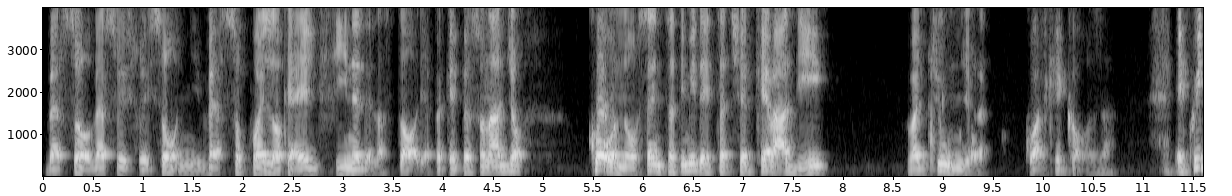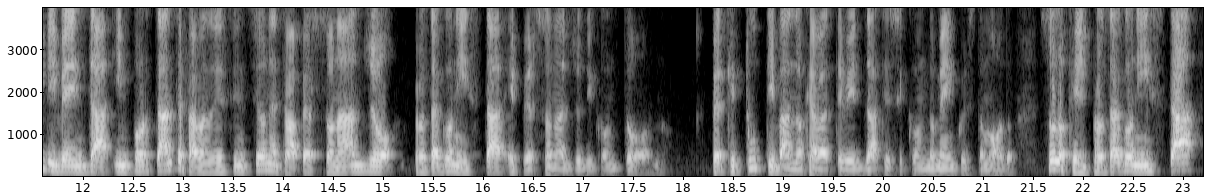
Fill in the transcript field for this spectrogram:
verso, verso i suoi sogni, verso quello che è il fine della storia, perché il personaggio con o senza timidezza cercherà di raggiungere qualche cosa. E qui diventa importante fare una distinzione tra personaggio protagonista e personaggio di contorno, perché tutti vanno caratterizzati secondo me in questo modo, solo che il protagonista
